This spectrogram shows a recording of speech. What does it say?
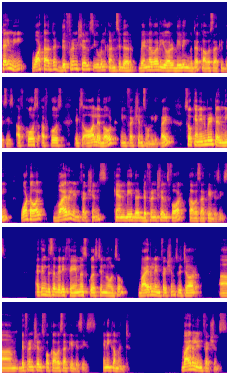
tell me what are the differentials you will consider whenever you are dealing with a Kawasaki disease. Of course, of course, it's all about infections only, right? So can anybody tell me what all viral infections can be the differentials for Kawasaki disease? I think this is a very famous question also. Viral infections which are um, differentials for Kawasaki disease. Any comment? Viral infections.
